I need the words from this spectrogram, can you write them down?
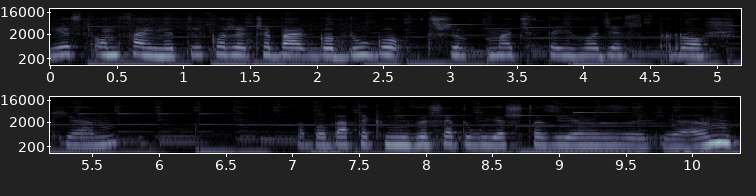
Jest on fajny, tylko że trzeba go długo trzymać w tej wodzie z proszkiem. A dodatek mi wyszedł jeszcze z językiem.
